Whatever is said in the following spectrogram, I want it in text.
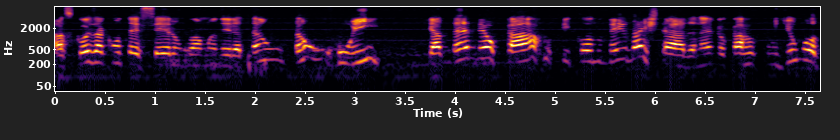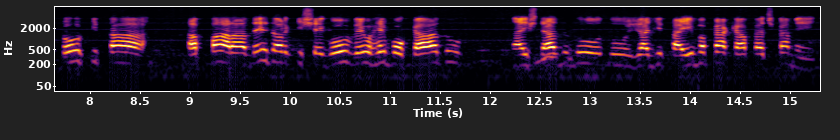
as coisas aconteceram de uma maneira tão, tão ruim que até meu carro ficou no meio da estrada, né? Meu carro fundiu um motor que está tá parado desde a hora que chegou, veio rebocado na estrada do, do Jaditaíba para cá praticamente.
